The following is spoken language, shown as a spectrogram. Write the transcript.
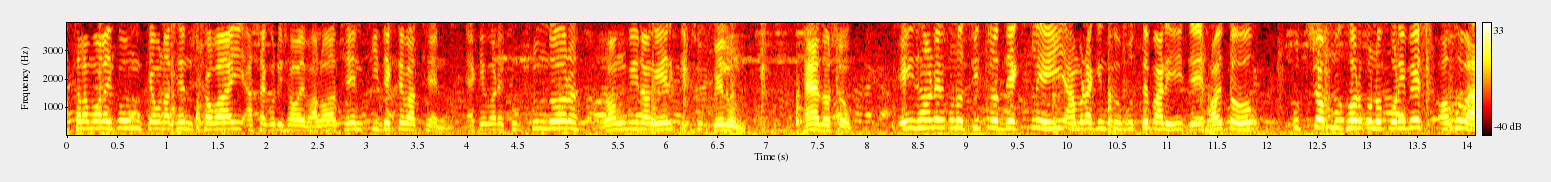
আসসালামু আলাইকুম, কেমন আছেন সবাই? আশা করি সবাই ভালো আছেন। কি দেখতে পাচ্ছেন? একেবারে খুব সুন্দর রং বিরঙের কিছু বেলুন। হ্যাঁ দর্শক, এই ধরনের কোনো চিত্র দেখলেই আমরা কিন্তু বুঝতে পারি যে হয়তো উৎসব মুখর কোনো পরিবেশ অথবা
